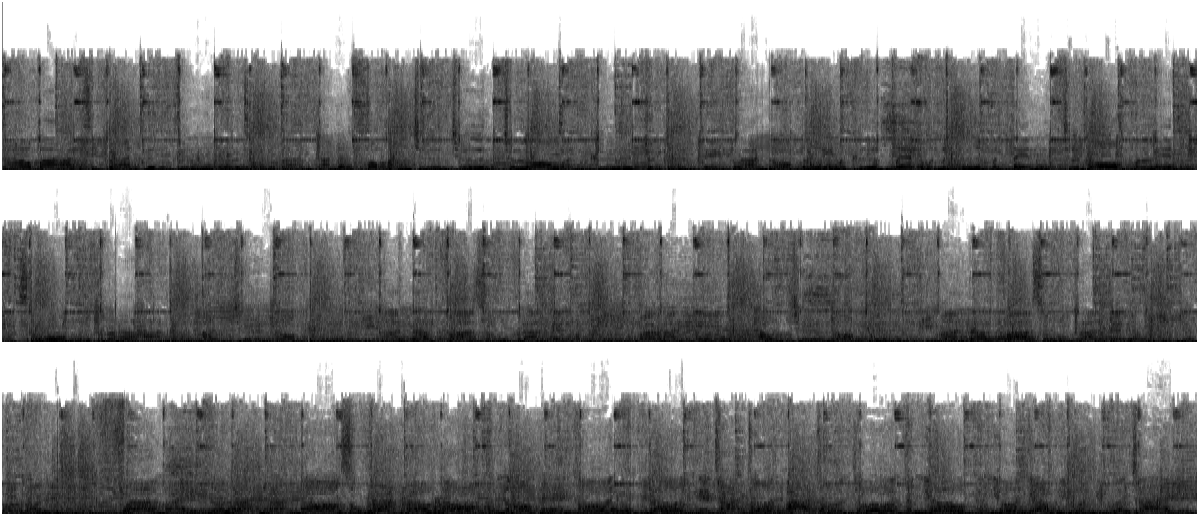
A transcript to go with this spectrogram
ชาวบ้านสิกรานคึกคืนเพื่อสงกรานกัน พอฝันชื่นชื่นฉลองวันคืน จนคืนเพลงคลานดอกเอ้ยมะเขือแม่ตัวเนื้อมันเต้น เชิญน้องมาเล่นสงกรานเอาเชิญน้องขึ้นที่หานรับฟ้า หัวใจ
